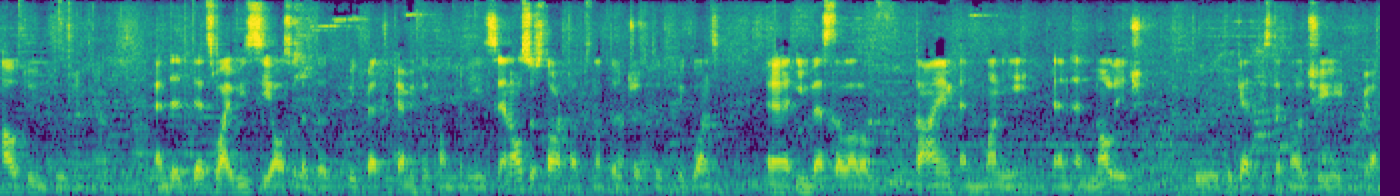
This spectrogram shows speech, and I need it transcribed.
how to improve it. Yeah. and that, that's why we see also that the big petrochemical companies and also startups, not the, just the big ones, uh, invest a lot of time and money and, and knowledge to, to get this technology yeah,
